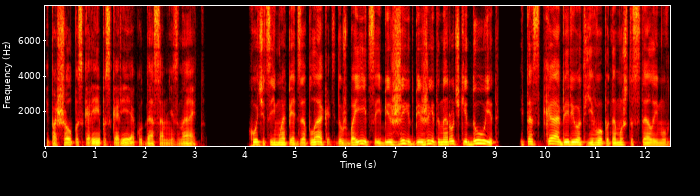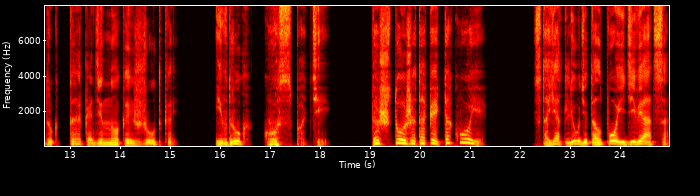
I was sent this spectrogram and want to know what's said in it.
и пошел поскорее-поскорее, а куда сам не знает. Хочется ему опять заплакать, да уж боится, и бежит, бежит, и на ручки дует, и тоска берет его, потому что стало ему вдруг так одиноко и жутко. И вдруг, Господи, да что же это опять такое? Стоят люди толпой и девятся.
